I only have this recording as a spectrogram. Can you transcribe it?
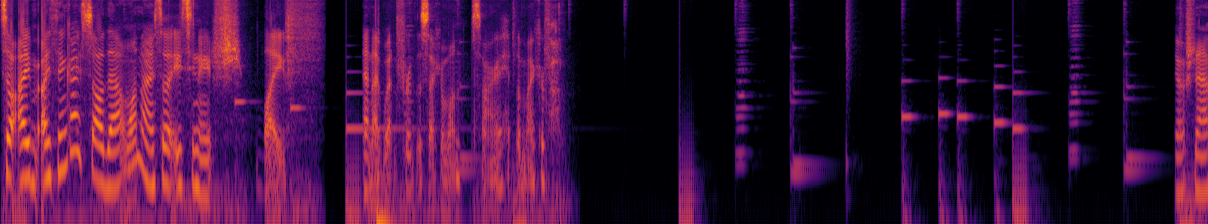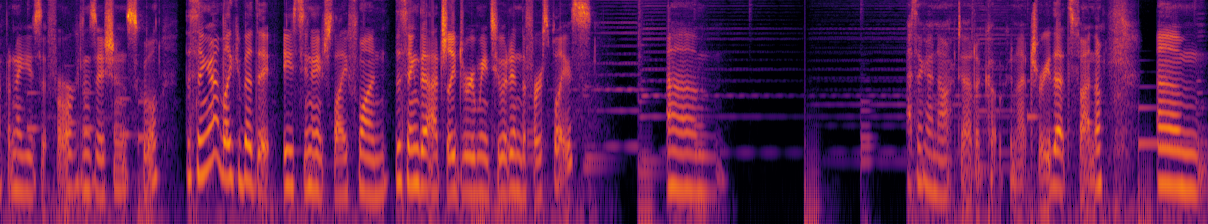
So I, I think I saw that one. I saw ACNH Life, and I went for the second one. Sorry, I hit the microphone. Notion app and I use it for organization in school. The thing I like about the ACNH Life one, the thing that actually drew me to it in the first place, um, I think I knocked out a coconut tree, that's fine though, um,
